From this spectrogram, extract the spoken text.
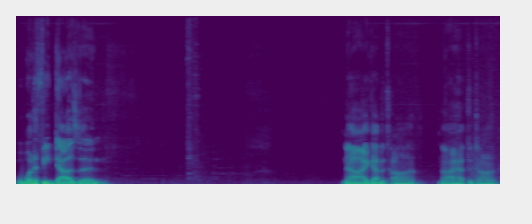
But what if he doesn't? No, I got to taunt. No, I have to taunt.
